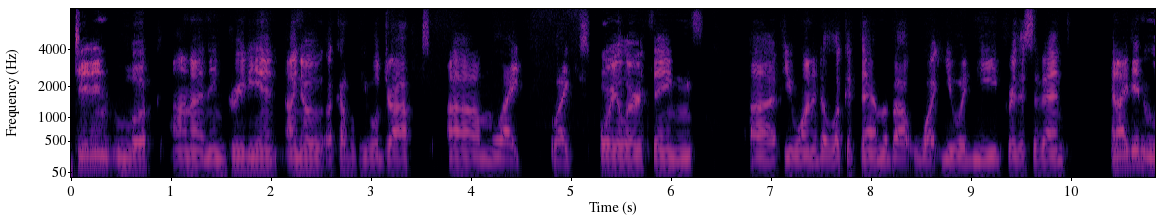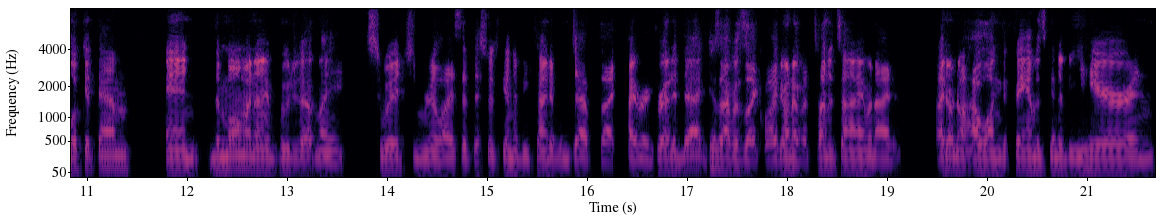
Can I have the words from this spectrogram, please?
didn't look on an ingredient. I know a couple people dropped um, like like spoiler things uh, if you wanted to look at them about what you would need for this event, and I didn't look at them. And the moment I booted up my switch and realized that this was going to be kind of in depth, I, I regretted that because I was like, well, I don't have a ton of time and I, I don't know how long the fam is going to be here. And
